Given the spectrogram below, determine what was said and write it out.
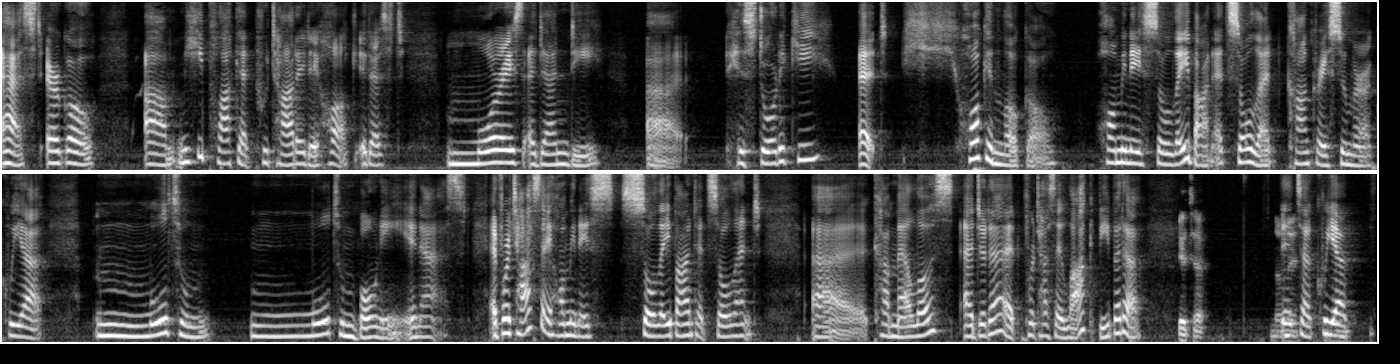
est ergo um mihi placet putare de hoc it est mores edendi uh, historici et hoc in loco homines solebant et solent concre sumera quia multum multum boni in est. Et fortasse homines solebant et solent uh, camelos agere et fortasse lac bibera. Ita. Nome. Ita, quia mm.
